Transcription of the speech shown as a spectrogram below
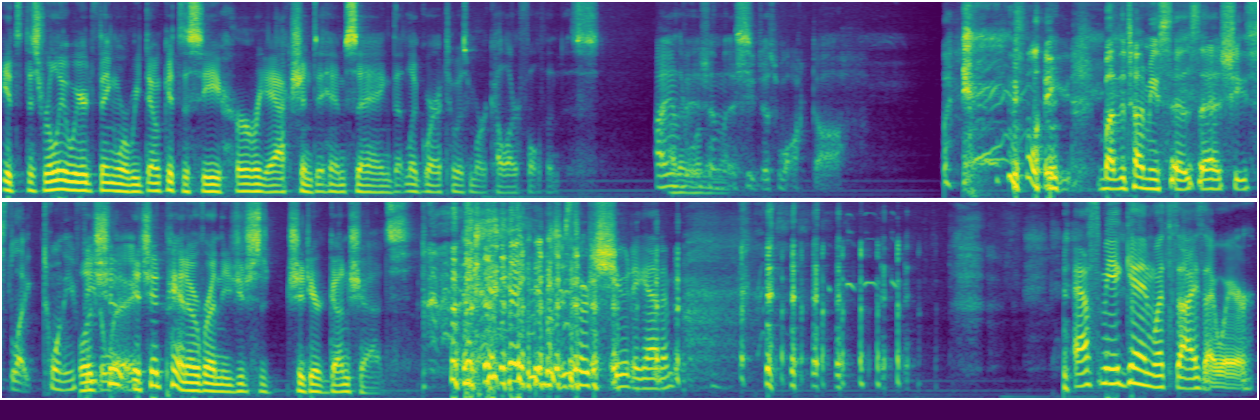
it's this really weird thing where we don't get to see her reaction to him saying that LaGuerta was more colorful than this. I envision that she just walked off. like by the time he says that, she's like twenty Well, it feet should away. it should pan over and you just should hear gunshots. just start shooting at him. Ask me again what size I wear.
